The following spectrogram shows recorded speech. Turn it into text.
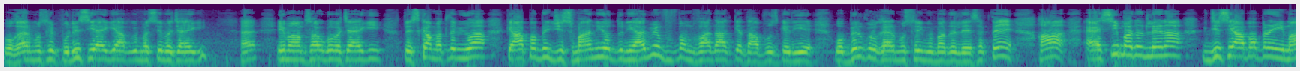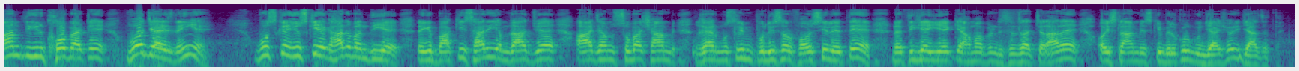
وہ غیر مسلم پولیس ہی آئے گی، آپ کی مسجد بچائے گی۔ امام صاحب کو بچائے گی۔ تو اس کا مطلب یہ ہوا کہ آپ اپنی جسمانی اور دنیاوی مفادات کے تحفظ کے لیے وہ بالکل غیر مسلم کی مدد لے سکتے ہیں۔ ہاں ایسی مدد لینا جس سے آپ اپنے ایمان دین کھو بیٹھیں وہ جائز نہیں ہے۔ وہ اس کے، اس کی ایک حد بندی ہے۔ لیکن باقی ساری امداد جو ہے، آج ہم صبح شام غیر مسلم پولیس اور فوج سے لیتے ہیں۔ نتیجہ یہ ہے کہ ہم اپنے سلسلہ چلا رہے ہیں اور اسلام میں اس کی بالکل گنجائش اور اجازت ہے۔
